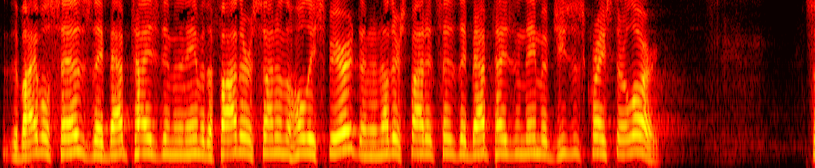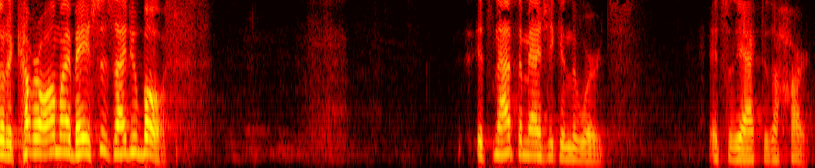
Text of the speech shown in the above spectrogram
The Bible says they baptized him in the name of the Father, Son, and the Holy Spirit. And another spot it says they baptized in the name of Jesus Christ our Lord. So to cover all my bases, I do both. It's not the magic in the words. It's the act of the heart.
